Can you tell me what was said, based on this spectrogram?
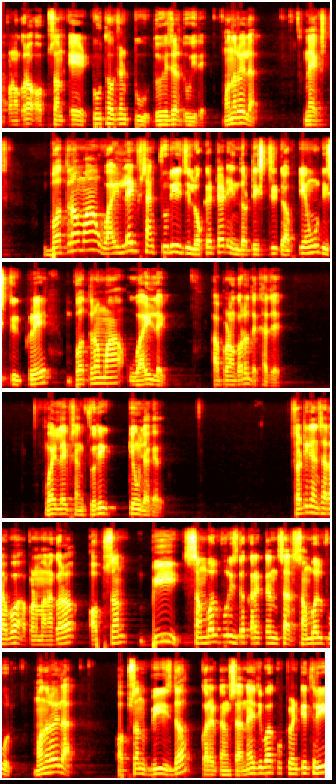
আপনার option A two thousand two দুই হাজার দুইরে মনে রহলা next Badrama wild life sanctuary is located in the district of কেউ ডিস্ট্রিক্টরে বদ্রমা ওয়াইল্ড লাইফ আপনার দেখা যায় ওয়াইল্ড লাইফ স্যাংচুরি কেউ জায়গায় সঠিক আনসার হব আপনার option B Sambalpur is the correct answer Sambalpur মনে রহলা option B is the correct answer নে জিবা কো 23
